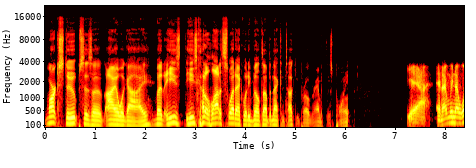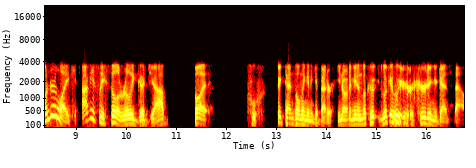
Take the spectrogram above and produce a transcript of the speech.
Mark Stoops is a Iowa guy, but he's he's got a lot of sweat equity built up in that Kentucky program at this point. Yeah, and I mean, I wonder, like, obviously, still a really good job, but whew, Big Ten's only going to get better. You know what I mean? And look who look at who you're recruiting against now.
